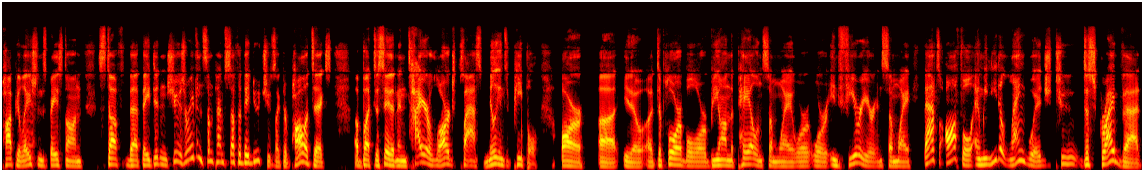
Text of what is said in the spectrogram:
populations based on stuff that they didn't choose, or even sometimes stuff that they do choose, like their politics. Uh, but to say that an entire large class, millions of people, are uh, you know, uh, deplorable or beyond the pale in some way or or inferior in some way. That's awful, and we need a language to describe that.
